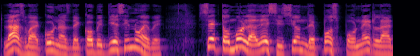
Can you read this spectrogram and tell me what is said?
las vacunas de COVID-19, se tomó la decisión de posponer la,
